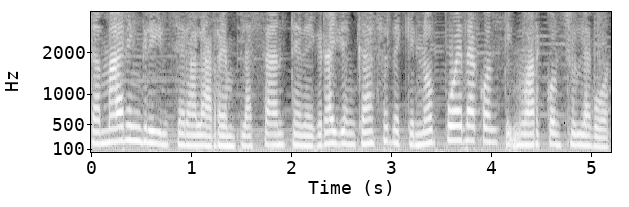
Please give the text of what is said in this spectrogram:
Tamarin Green será la reemplazante de Gray en caso de que no pueda continuar con su labor.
